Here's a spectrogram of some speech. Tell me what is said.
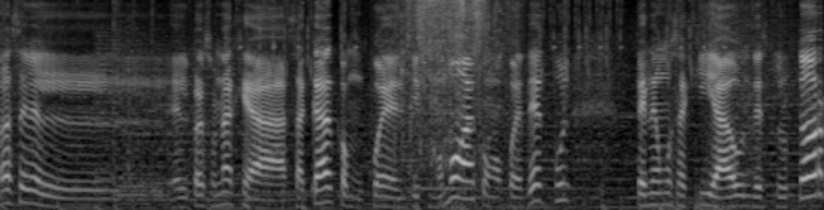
va a ser el el personaje a sacar como fue el Jason Momoa, como fue Deadpool. Tenemos aquí a un destructor.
